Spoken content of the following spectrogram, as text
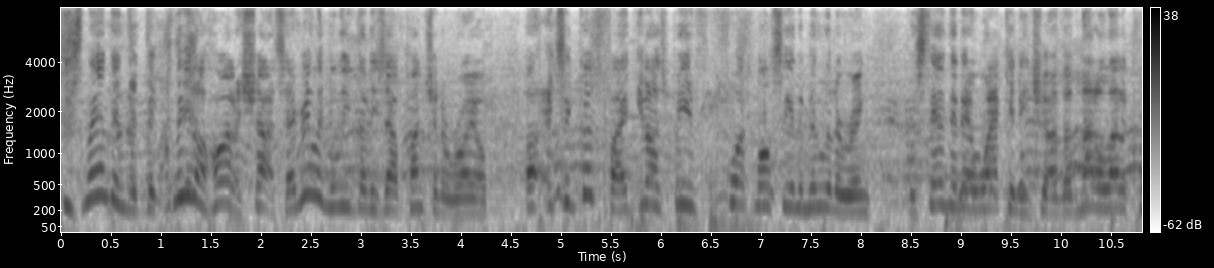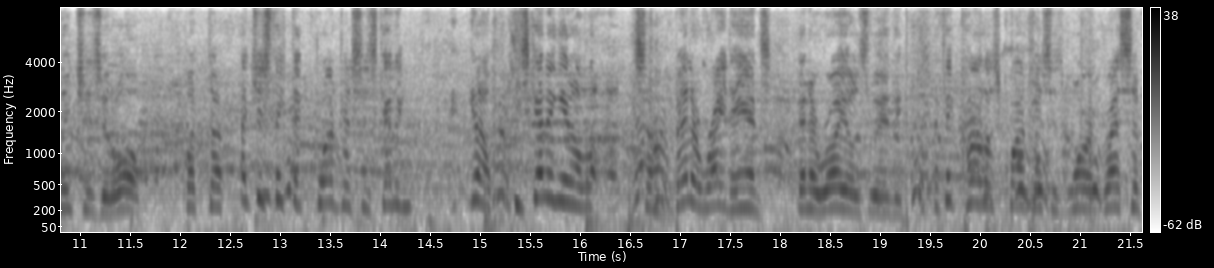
he's landing the, the cleaner, harder shots. I really believe that he's out punching Arroyo. Uh, it's a good fight. You know, it's being fought mostly in the middle of the ring. They're standing there whacking each other. Not a lot of clinches at all. But uh, I just think that Cuadras is getting you know, he's getting in a, uh, some better right hands than Arroyo's landing. I think Carlos Cuadras is more aggressive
